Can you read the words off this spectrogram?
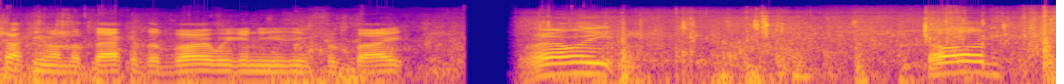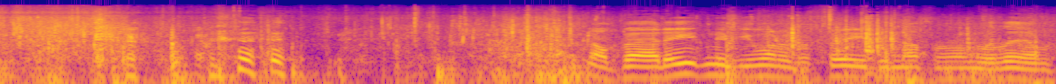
chuck him on the back of the boat. We can use him for bait. Really? God. Not bad eating if you wanted to feed, there's nothing wrong with them.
